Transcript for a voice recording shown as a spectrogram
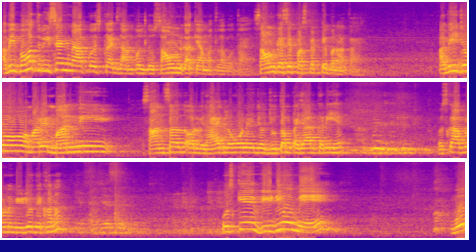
अभी बहुत रिसेंट मैं आपको इसका एग्ज़ाम्पल दूँ साउंड का क्या मतलब होता है? साउंड कैसे पर्सपेक्टिव बनाता है? अभी जो हमारे माननीय सांसद और विधायक लोगों ने जो जूतम पैजार करी है उसका आप लोगों ने वीडियो देखा ना? उसके वीडियो में वो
